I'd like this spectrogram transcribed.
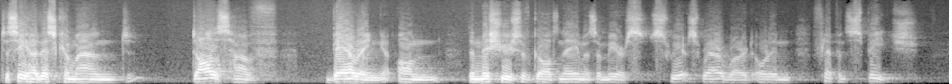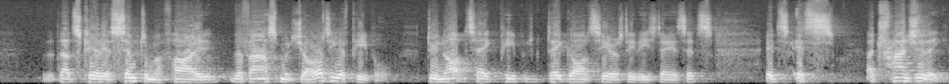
to see how this command does have bearing on the misuse of God's name as a mere swear word or in flippant speech that's clearly a symptom of how the vast majority of people do not take, people, take God seriously these days. It's, it's, it's a tragedy,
